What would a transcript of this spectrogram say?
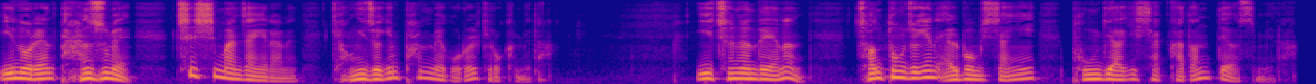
이 노래는 단숨에 70만 장이라는 경이적인 판매고를 기록합니다. 2000년대에는 전통적인 앨범 시장이 붕괴하기 시작하던 때였습니다.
